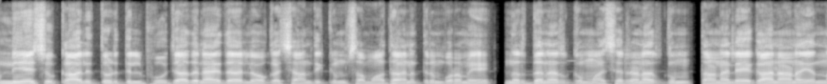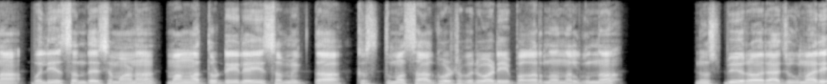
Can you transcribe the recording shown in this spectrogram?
ഉണ്ണിയേശു കാലിത്തൊഴുത്തിൽ ഭൂജാതനായത് ലോകശാന്തിക്കും സമാധാനത്തിനും പുറമെ നിർധനർക്കും അശരണർക്കും തണലേകാനാണ് എന്ന വലിയ സന്ദേശമാണ് മങ്ങാത്തൊട്ടിയിലെ ഈ സംയുക്ത ക്രിസ്തുമസ് ആഘോഷ പരിപാടി പകർന്നു നൽകുന്ന ന്യൂസ് ബ്യൂറോ രാജകുമാരി.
